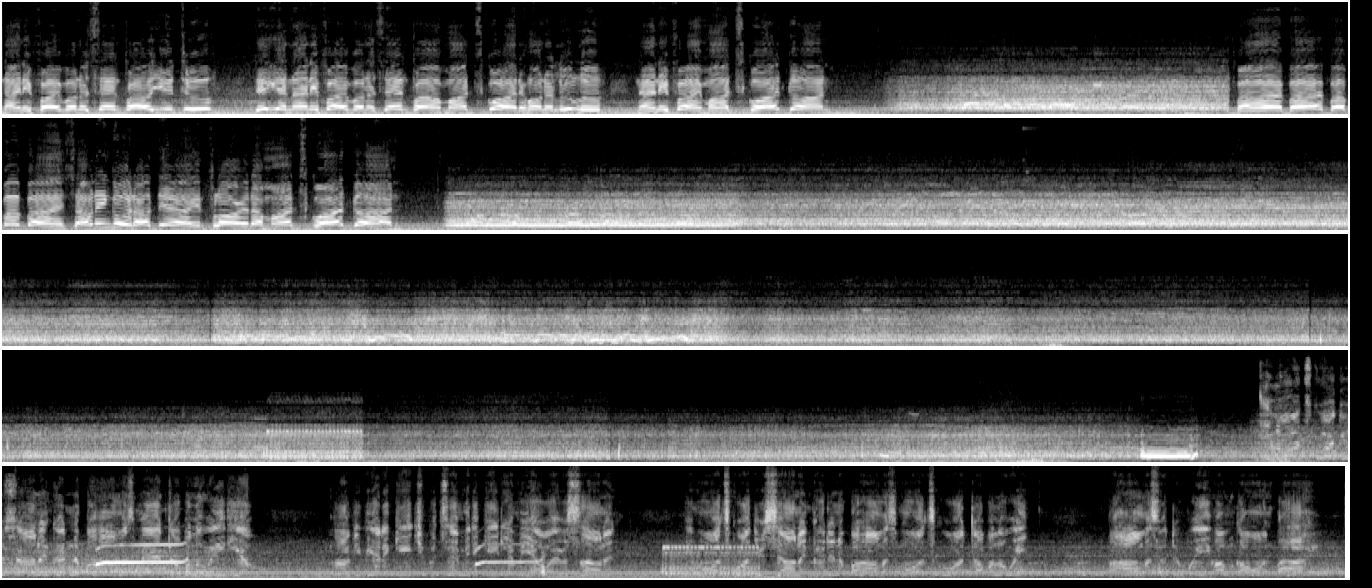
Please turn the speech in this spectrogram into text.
Ninety-five on the San Paulo, you two. They get ninety-five on the San Paulo Mod Squad, Honolulu. Ninety-five Mod Squad gone. Bye, bye, bye, bye, bye. Sounding good out there in Florida. Mod Squad gone. Hey, Mod Squad, you sounding good in the Bahamas, man. Double 080 here. Uh, if you got you send me to gate. Let me it was sounding. Hey, Mod Squad, you sounding good in the Bahamas. Mod Squad, double 080. Bahamas with the wave. I'm going. Bye.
